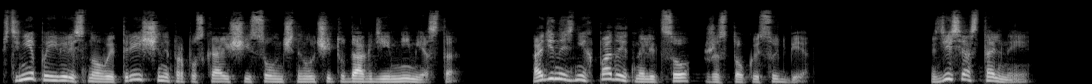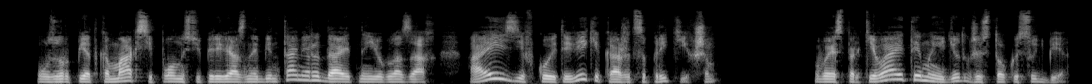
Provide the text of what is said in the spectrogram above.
В стене появились новые трещины, пропускающие солнечные лучи туда, где им не место. Один из них падает на лицо жестокой судьбе. Здесь и остальные. Узурпетка Макси, полностью перевязанная бинтами, рыдает на ее глазах, а Эйзи в кои-то веки кажется притихшим. Веспер кивает им и идет к жестокой судьбе.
